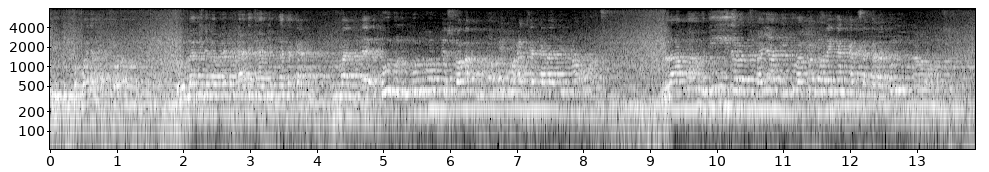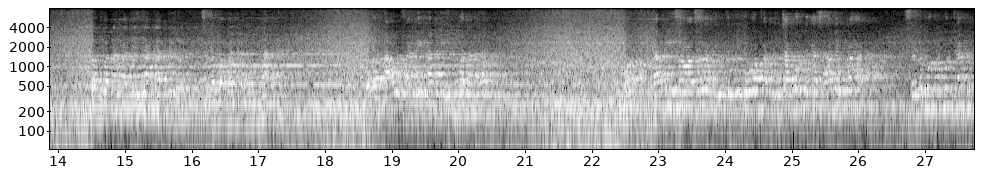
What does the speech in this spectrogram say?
Jadi kebanyakan orang. Belum lagi dalam ayat hadis hadis mengatakan man turul kunun fi shalah yuqafifu an sakaratil maut. Lama berdiri dalam sembahyang itu akan meringankan sakaratul Bapak nak mati senang kan? Sebab banyak orang nak. Kalau tahu sakit hati bukan nak mati. Nabi SAW ketika wafat dicabut dengan sahabat belakang. Selembut-lembut jatuh.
